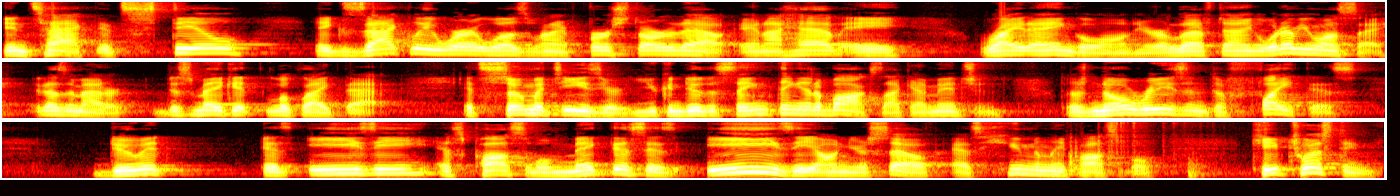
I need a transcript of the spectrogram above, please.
intact? It's still exactly where it was when I first started out. And I have a right angle on here, a left angle, whatever you want to say. It doesn't matter. Just make it look like that. It's so much easier. You can do the same thing in a box, like I mentioned. There's no reason to fight this. Do it as easy as possible. Make this as easy on yourself as humanly possible. Keep twisting.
